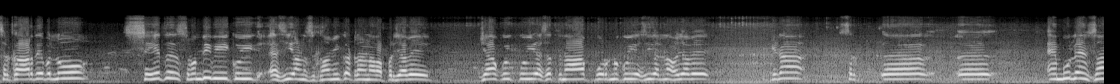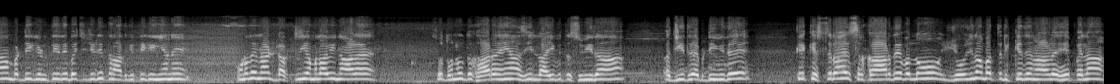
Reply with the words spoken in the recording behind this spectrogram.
ਸਰਕਾਰ ਦੇ ਵੱਲੋਂ ਸਿਹਤ ਸੰਬੰਧੀ ਵੀ ਕੋਈ ਐਸੀ ਅਣਸਖਾਵੀ ਘਟਨਾ ਨਾ ਵਾਪਰ ਜਾਵੇ ਜਾਂ ਕੋਈ ਕੋਈ ਐਸਾ ਤਣਾਅਪੂਰਨ ਕੋਈ ਐਸੀ ਗੱਲ ਨਾ ਹੋ ਜਾਵੇ ਜਿਹੜਾ ਸਰ ਐਂਬੂਲੈਂਸਾਂ ਵੱਡੀ ਗਿਣਤੀ ਦੇ ਵਿੱਚ ਜਿਹੜੀ ਤੈਨਾਤ ਕੀਤੀ ਗਈਆਂ ਨੇ। ਉਹਨਾਂ ਦੇ ਨਾਲ ਡਾਕਟਰੀ ਅਮਲਾ ਵੀ ਨਾਲ ਹੈ। ਸੋ ਤੁਹਾਨੂੰ ਦਿਖਾ ਰਹੇ ਹਾਂ ਅਸੀਂ ਲਾਈਵ ਤਸਵੀਰਾਂ ਅਜੀਤ ਵੈਬ ਟੀਵੀ ਦੇ ਕਿ ਕਿਸ ਤਰ੍ਹਾਂ ਇਹ ਸਰਕਾਰ ਦੇ ਵੱਲੋਂ ਯੋਜਨਾਬੱਧ ਤਰੀਕੇ ਦੇ ਨਾਲ ਇਹ ਪਹਿਲਾਂ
